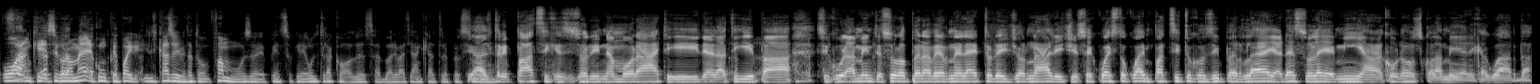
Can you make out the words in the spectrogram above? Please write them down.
O anche, secondo me, comunque poi il caso è diventato famoso e penso che oltre a cose sarebbero arrivati anche altre Sì, persone. altri pazzi che si sono innamorati della tipa, sicuramente solo per averne letto dei giornali, dice se questo qua è impazzito così per lei, adesso lei è mia, conosco l'America, guarda.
